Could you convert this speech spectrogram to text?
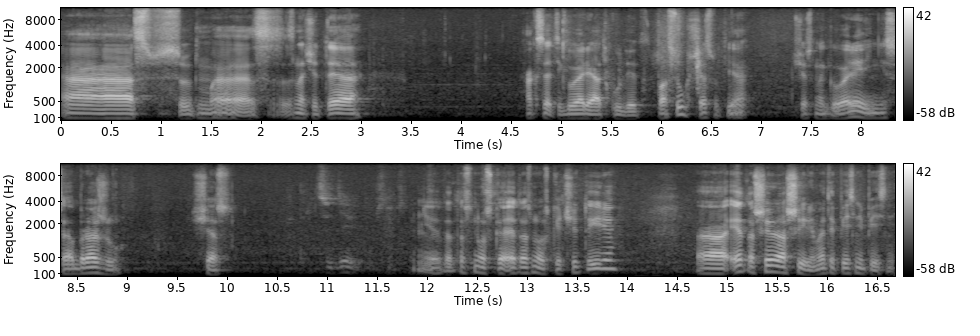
А, а, значит, э, а, кстати говоря, откуда этот посук, сейчас вот я, честно говоря, и не соображу. Сейчас. Нет, это сноска, это сноска 4. А, это Шира Ширим, это песни песни.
